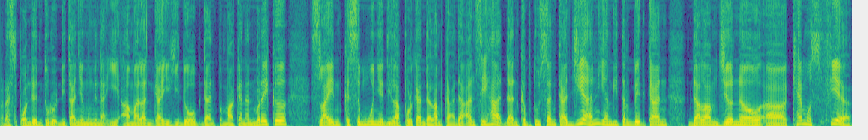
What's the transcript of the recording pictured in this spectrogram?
Responden turut ditanya mengenai amalan gaya hidup dan pemakanan mereka selain kesemuanya dilaporkan dalam keadaan sihat dan keputusan kajian yang diterbitkan dalam jurnal uh, Chemosphere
